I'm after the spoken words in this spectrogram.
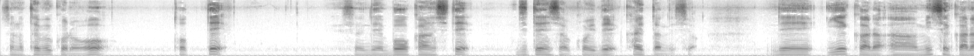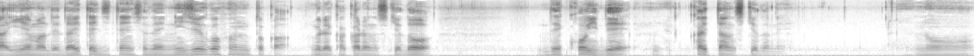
その手袋を取ってそれで防寒して自転車をこいで帰ったんですよ。で家からあ店から家までだいたい自転車で25分とかぐらいかかるんですけどでこいで帰ったんですけどね。あの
